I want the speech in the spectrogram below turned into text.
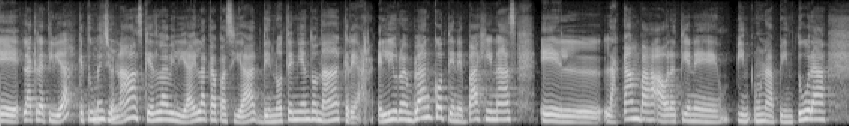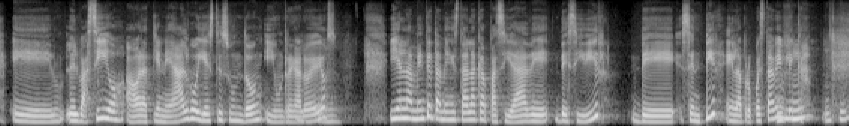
Eh, la creatividad que tú uh -huh. mencionabas, que es la habilidad y la capacidad de no teniendo nada crear. El libro en blanco tiene páginas, el, la Canva ahora tiene pin, una pintura, eh, el vacío ahora tiene algo y este es un don y un regalo uh -huh. de Dios. Y en la mente también está la capacidad de decidir, de sentir en la propuesta bíblica. Uh -huh.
